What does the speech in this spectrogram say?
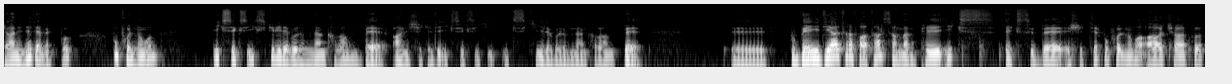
Yani ne demek bu? Bu polinomun x eksi x1 ile bölümünden kalan b. Aynı şekilde x eksi 2, x2 ile bölümünden kalan b. Ee, bu b'yi diğer tarafa atarsam ben px eksi b eşittir. Bu polinomu a çarpı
